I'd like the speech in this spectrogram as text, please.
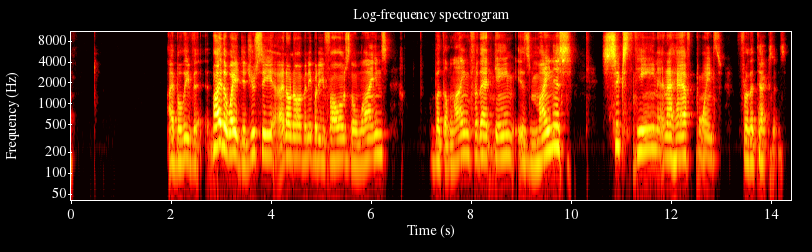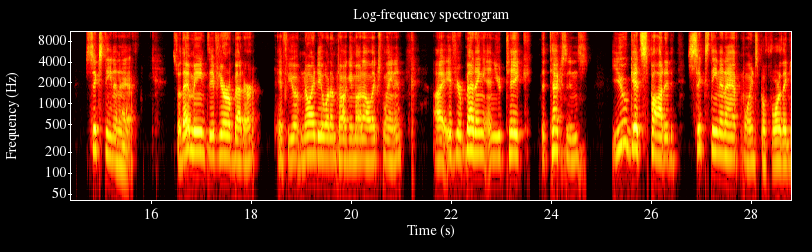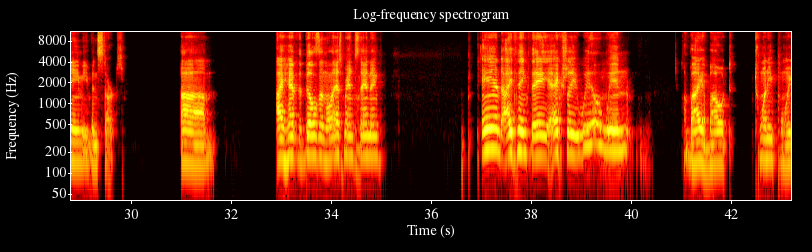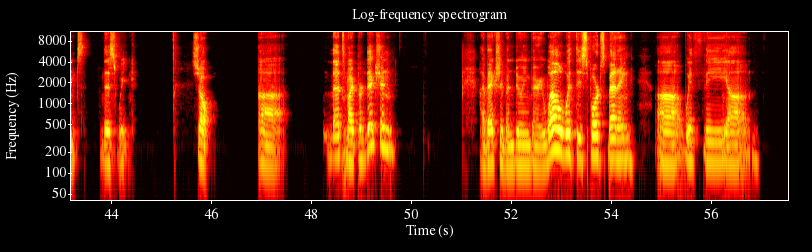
I believe that. By the way, did you see? I don't know if anybody follows the lines, but the line for that game is minus 16 and a half points for the Texans. 16 and a half. So that means if you're a better, if you have no idea what I'm talking about, I'll explain it. Uh, if you're betting and you take the Texans you get spotted 16 and a half points before the game even starts. Um, I have the Bills in the last man standing. And I think they actually will win by about 20 points this week. So, uh, that's my prediction. I've actually been doing very well with the sports betting, uh, with the um,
